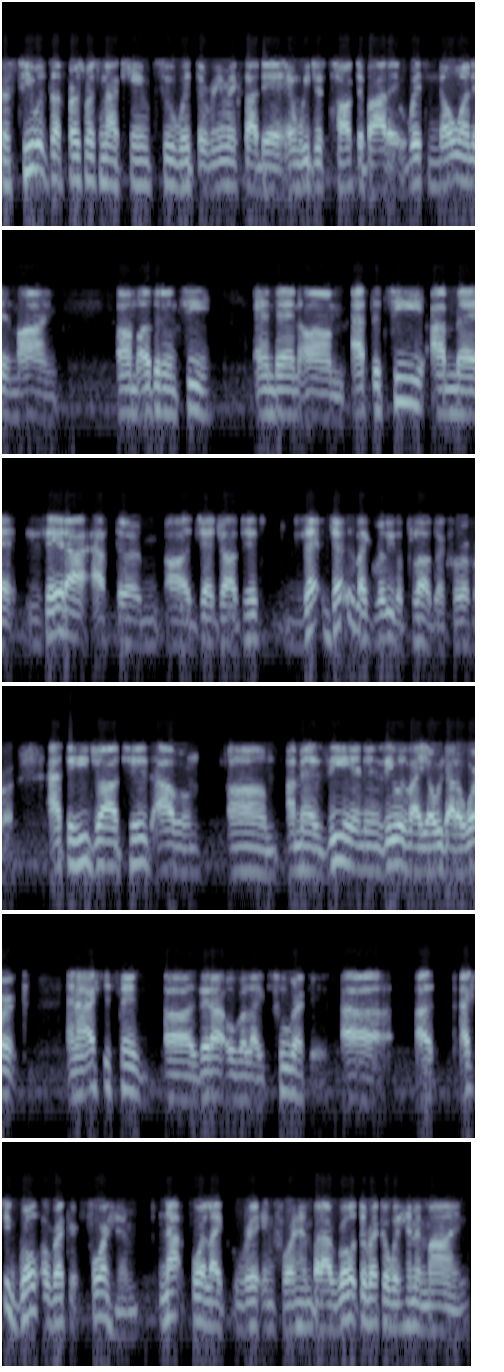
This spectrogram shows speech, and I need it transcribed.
Cause T was the first person I came to with the remix I did, and we just talked about it with no one in mind, um, other than T. And then um, after T, I met Zeta after uh, Jet dropped his. Jet, Jet is like really the plug, like for real. for real. After he dropped his album, um, I met Z, and then Z was like, "Yo, we gotta work." And I actually sent uh, Zeta over like two records. Uh, I actually wrote a record for him, not for like written for him, but I wrote the record with him in mind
